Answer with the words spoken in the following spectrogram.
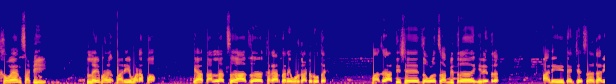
खवयांसाठी लय भारी वडापाव या दालनाचं आज खऱ्या अर्थाने उद्घाटन होत आहे माझा अतिशय जवळचा मित्र हिरेंद्र आणि त्यांचे सहकारी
